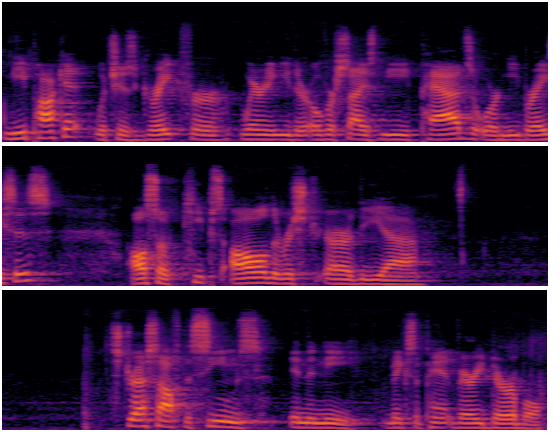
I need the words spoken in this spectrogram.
knee pocket, which is great for wearing either oversized knee pads or knee braces. Also keeps all the, or the uh, stress off the seams in the knee, makes the pant very durable.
